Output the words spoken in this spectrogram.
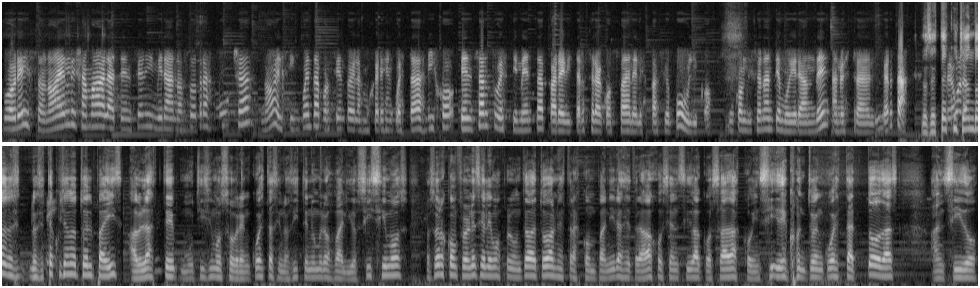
Por eso, ¿no? A él le llamaba la atención y mira, nosotras muchas, ¿no? El 50% de las mujeres encuestadas dijo pensar su vestimenta para evitar ser acosada en el espacio público. Un condicionante muy grande a nuestra libertad. Nos está escuchando, nos, está escuchando todo el país. Hablaste muchísimo sobre encuestas y nos diste números valiosísimos. Nosotros con Florencia le hemos preguntado a todas nuestras compañeras de trabajo si han sido acosadas. Coincide con tu encuesta, todas han sido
